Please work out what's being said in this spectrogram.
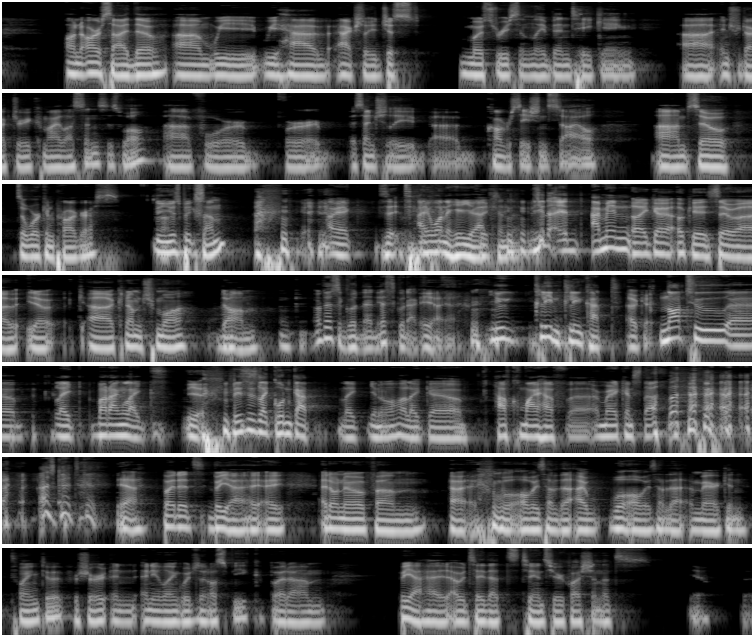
On our side, though, um, we we have actually just most recently been taking uh, introductory Khmer lessons as well uh, for for essentially uh, conversation style. Um, so it's a work in progress. Do you speak some? Is I want to hear your accent. You know, I mean, like uh, okay, so uh, you know, uh, Knam Chmwa Dom. okay. oh, that's a good. That's a good accent. Yeah, yeah. you clean, clean cut. Okay. Not too uh, like barang likes. Yeah. This is like kon cut, like you know, like uh, half Khmer, half uh, American style. that's good. it's Good. yeah. But it's but yeah, I I, I don't know if um uh, we'll always have that. I will always have that American twang to it for sure in any language that I'll speak. But um, but yeah, I, I would say that's to answer your question. That's yeah,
